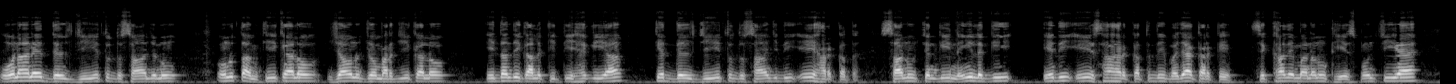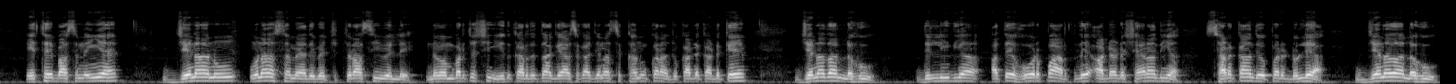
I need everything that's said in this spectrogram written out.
ਉਹਨਾਂ ਨੇ ਦਿਲਜੀਤ ਦੋਸਾਂਝ ਨੂੰ ਉਹਨੂੰ ਧਮਕੀ ਕਹਿ ਲਓ ਜਾਂ ਉਹਨੂੰ ਜੋ ਮਰਜ਼ੀ ਕਹਿ ਲਓ ਇਦਾਂ ਦੀ ਗੱਲ ਕੀਤੀ ਹੈਗੀ ਆ ਕਿ ਦਿਲਜੀਤ ਦੋਸਾਂਝ ਦੀ ਇਹ ਹਰਕਤ ਸਾਨੂੰ ਚੰਗੀ ਨਹੀਂ ਲੱਗੀ, ਇਹਦੀ ਇਸ ਹਰਕਤ ਦੀ ਵਜ੍ਹਾ ਕਰਕੇ ਸਿੱਖਾਂ ਦੇ ਮਨਾਂ ਨੂੰ ਠੇਸ ਪਹੁੰਚੀ ਹੈ, ਇੱਥੇ ਬਸ ਨਹੀਂ ਹੈ, ਜਿਨ੍ਹਾਂ ਨੂੰ ਉਹਨਾਂ ਸਮਿਆਂ ਦੇ ਵਿੱਚ 84 ਵੇਲੇ ਨਵੰਬਰ 'ਚ ਸ਼ਹੀਦ ਕਰ ਦਿੱਤਾ ਗਿਆ ਸੀਗਾ, ਜਿਨ੍ਹਾਂ ਸਿੱਖਾਂ ਨੂੰ ਘਰਾਂ 'ਚੋਂ ਕੱਢ-ਕੱਢ ਕੇ ਜਿਨ੍ਹਾਂ ਦਾ ਲਹੂ ਦਿੱਲੀ ਦੀਆਂ ਅਤੇ ਹੋਰ ਭਾਰਤ ਦੇ ਅੱਡ-ਅੱਡ ਸ਼ਹਿਰਾਂ ਦੀਆਂ ਸੜਕਾਂ ਦੇ ਉੱਪਰ ਡੁੱਲਿਆ, ਜਿਨ੍ਹਾਂ ਦਾ ਲਹੂ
